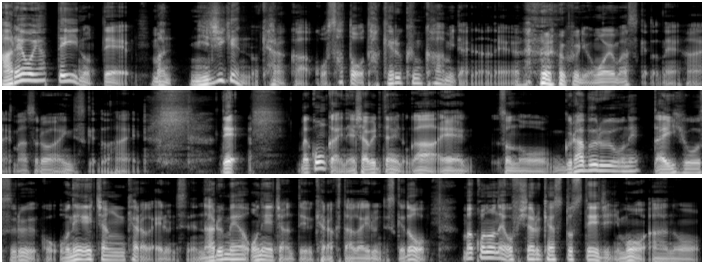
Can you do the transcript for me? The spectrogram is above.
あれをやっていいのって、まあ、二次元のキャラか、こう、佐藤健くんか、みたいなね、ふうに思いますけどね。はい。まあ、それはいいんですけど、はい。で、まあ、今回ね、喋りたいのが、えーその、グラブルをね、代表する、こう、お姉ちゃんキャラがいるんですね。ナルメアお姉ちゃんっていうキャラクターがいるんですけど、まあ、このね、オフィシャルキャストステージにも、あの、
